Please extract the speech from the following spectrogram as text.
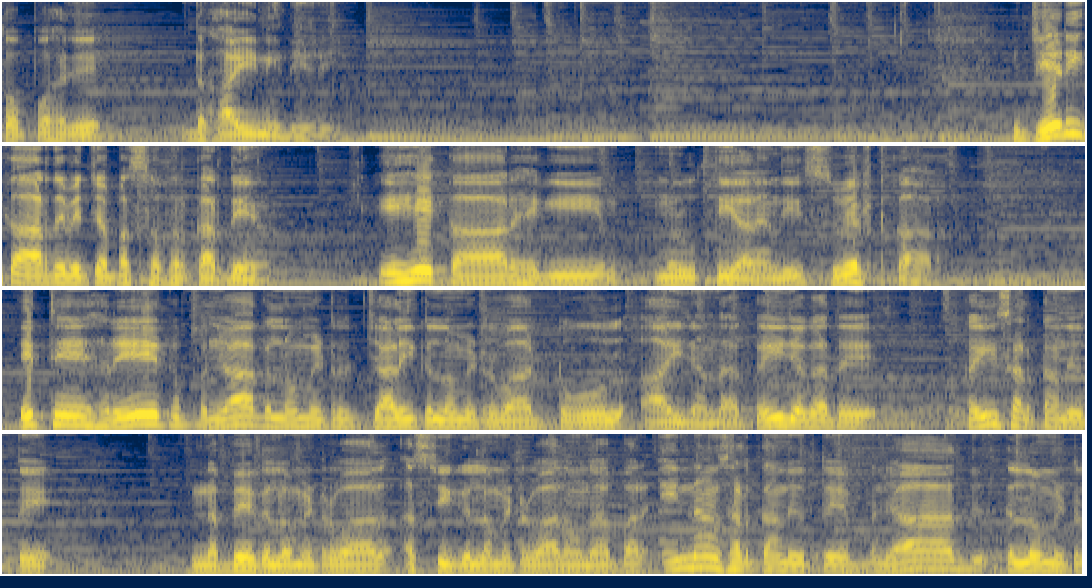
ਧੁੱਪ ਹਜੇ ਦਿਖਾਈ ਨਹੀਂ ਦੇ ਰਹੀ। ਜਿਹੜੀ ਕਾਰ ਦੇ ਵਿੱਚ ਆਪਾਂ ਸਫ਼ਰ ਕਰਦੇ ਆ ਇਹ ਕਾਰ ਹੈਗੀ ਮਰੂਤੀ ਵਾਲਿਆਂ ਦੀ ਸਵਿਫਟ ਕਾਰ। ਇੱਥੇ ਹਰੇਕ 50 ਕਿਲੋਮੀਟਰ 40 ਕਿਲੋਮੀਟਰ ਬਾਅਦ ਟੋਲ ਆਈ ਜਾਂਦਾ। ਕਈ ਜਗ੍ਹਾ ਤੇ, ਕਈ ਸੜਕਾਂ ਦੇ ਉੱਤੇ 90 ਕਿਲੋਮੀਟਰ ਬਾਅਦ 80 ਕਿਲੋਮੀਟਰ ਬਾਅਦ ਆਉਂਦਾ, ਪਰ ਇਹਨਾਂ ਸੜਕਾਂ ਦੇ ਉੱਤੇ 50 ਕਿਲੋਮੀਟਰ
